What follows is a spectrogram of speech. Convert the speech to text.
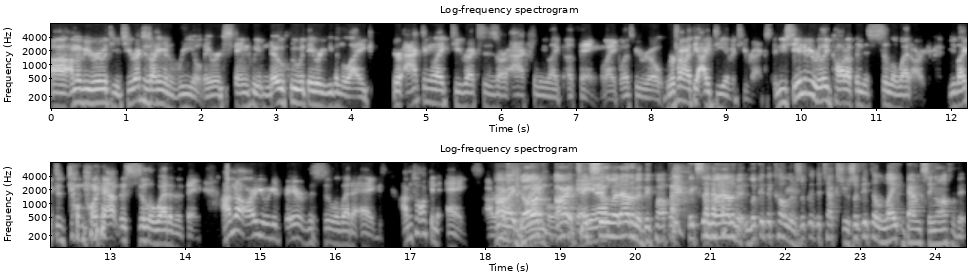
I'm gonna be real with you. T Rexes aren't even real. They were extinct. We have no clue what they were even like. You're acting like T Rexes are actually like a thing. Like, let's be real. We're talking about the idea of a T Rex, and you seem to be really caught up in this silhouette argument. You like to point out the silhouette of the thing. I'm not arguing in favor of the silhouette of eggs. I'm talking eggs. All right, All right, dog. All right, okay, take you know? silhouette out of it, Big Papa. Take silhouette out of it. Look at the colors. Look at the textures. Look at the light bouncing off of it.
